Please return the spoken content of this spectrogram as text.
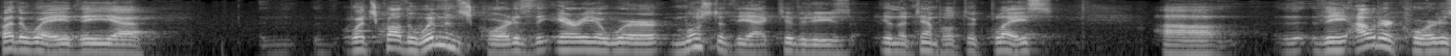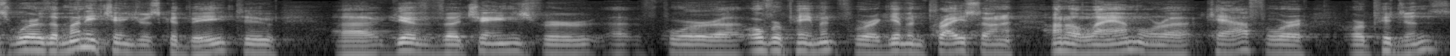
by the way, the uh, what's called the women's court is the area where most of the activities in the temple took place. Uh, the, outer court is where the money changers could be to uh, give change for, uh, for uh, overpayment for a given price on a, on a lamb or a calf or, or pigeons.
